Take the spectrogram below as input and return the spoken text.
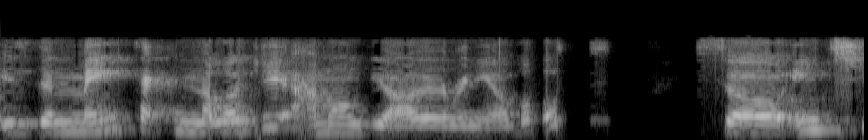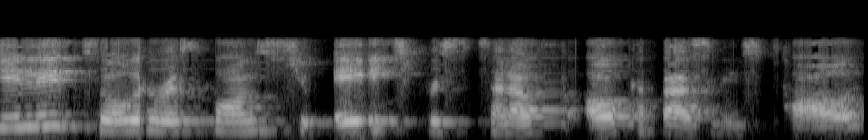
is the main technology among the other renewables. So in Chile, solar corresponds to 8% of all capacity installed.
